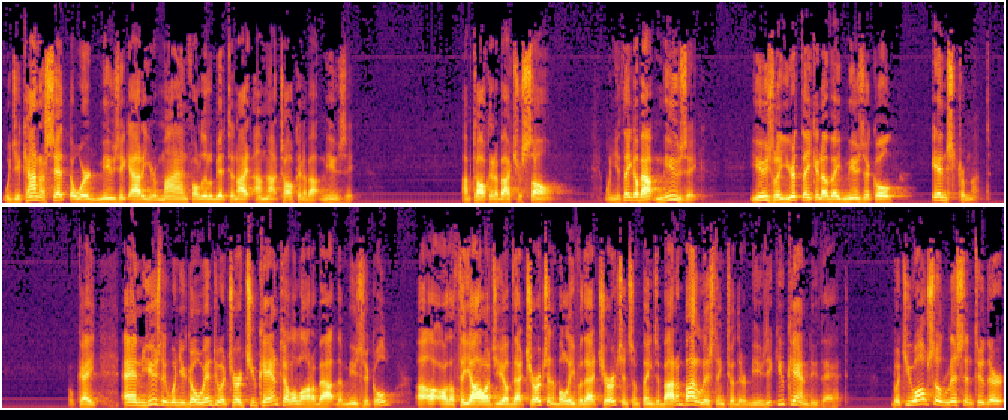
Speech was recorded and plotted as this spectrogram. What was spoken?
would you kind of set the word music out of your mind for a little bit tonight? I'm not talking about music. I'm talking about your song. When you think about music, usually you're thinking of a musical instrument. Okay? And usually when you go into a church, you can tell a lot about the musical uh, or the theology of that church and the belief of that church and some things about them by listening to their music. You can do that. But you also listen to their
